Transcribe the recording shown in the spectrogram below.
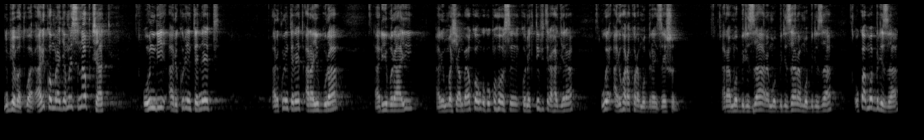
ni byo batwara. Ariko murajya muri snapchat undi ari kuri interineti ari kuri interineti arayigura ari i burayi ari mu mashyamba ya kongo kuko hose connectivity irahagera we ariho arakora mobilization. Aramobiriza aramobiriza aramobiriza uko amobiriza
